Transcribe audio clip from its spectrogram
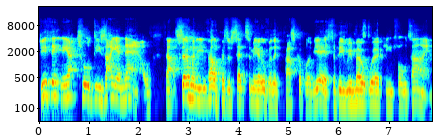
Do you think the actual desire now that so many developers have said to me over the past couple of years to be remote working full time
